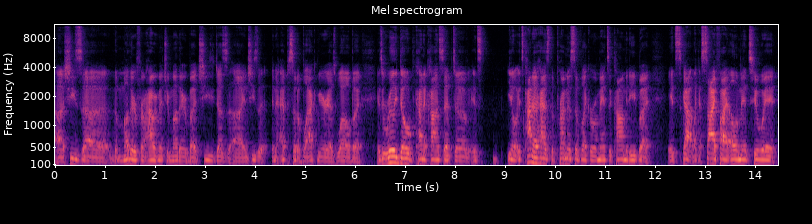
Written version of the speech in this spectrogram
Uh, she's uh, the mother from How I Met Your Mother, but she does, uh, and she's a, in an episode of Black Mirror as well. But it's a really dope kind of concept of it's, you know, it's kind of has the premise of like a romantic comedy, but it's got like a sci-fi element to it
